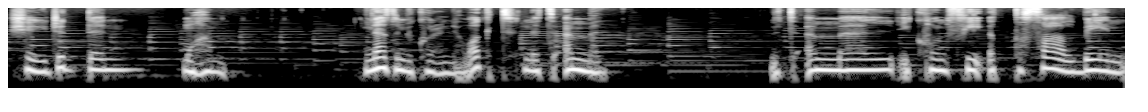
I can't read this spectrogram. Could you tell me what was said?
شيء جدا مهم. لازم يكون عندنا وقت نتأمل. نتأمل يكون في اتصال بين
